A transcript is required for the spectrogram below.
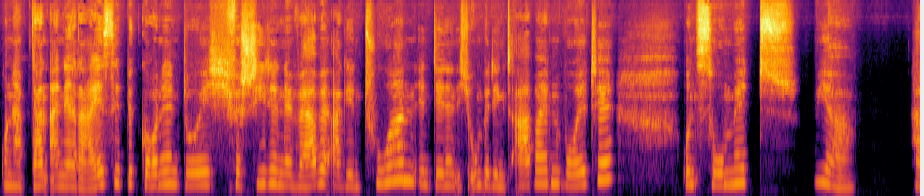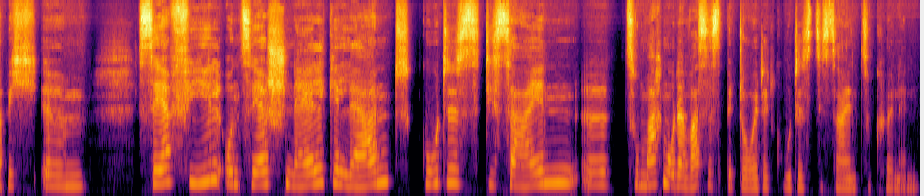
und habe dann eine Reise begonnen durch verschiedene Werbeagenturen, in denen ich unbedingt arbeiten wollte und somit ja habe ich ähm, sehr viel und sehr schnell gelernt, gutes Design äh, zu machen oder was es bedeutet, gutes Design zu können.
